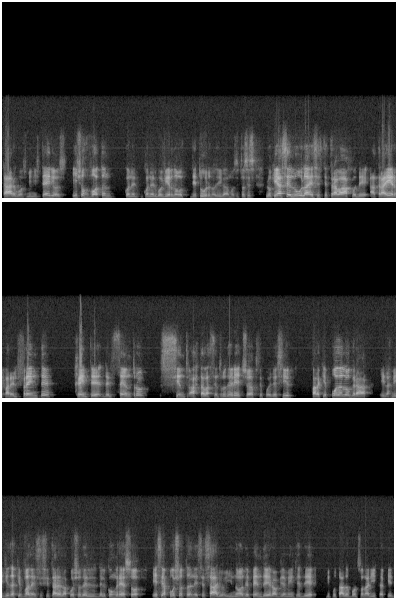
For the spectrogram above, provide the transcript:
cargos, ministerios, ellos votan con el, con el gobierno de turno, digamos. Entonces, lo que hace Lula es este trabajo de atraer para el frente gente del centro, centro hasta la centro derecha, se puede decir, para que pueda lograr en las medidas que van a necesitar el apoyo del, del, Congreso, ese apoyo tan necesario y no depender, obviamente, de diputados bolsonaristas que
